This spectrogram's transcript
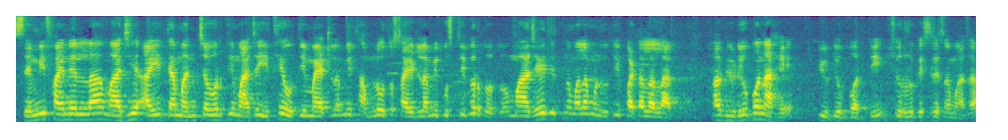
सेमीफायनलला माझी आई त्या मंचावरती माझ्या इथे होती. मॅटला मी थांबलो होतो साईडला मी कुस्ती करत होतो. माझ्याही तिथनं मला म्हणत होती पटाला लाग. हा व्हिडिओ पण आहे युट्यूबवरती शिरूर केसरीचा माझा.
